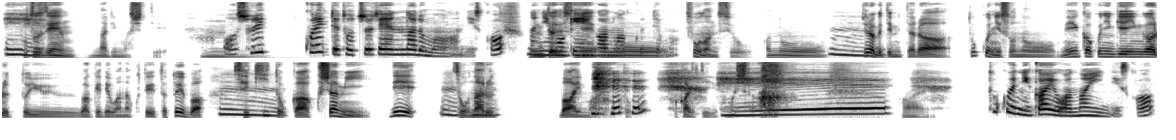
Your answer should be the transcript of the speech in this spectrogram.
ええ突然なりまして。うんあ、それ、これって突然なるものなんですか？何も原因がなくても。そうなんですよ。あの、うん調べてみたら、特にその、明確に原因があるというわけではなくて、例えば、咳とかくしゃみでそうなる場合もあると 書かれていました。へえ。はい。特に害はないんですか？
